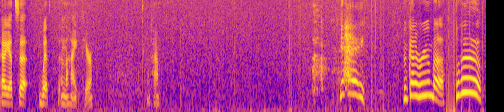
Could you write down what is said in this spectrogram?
Oh yeah, it's the width and the height here. Okay. Yay! We've got a Roomba! Woohoo!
